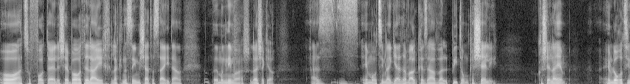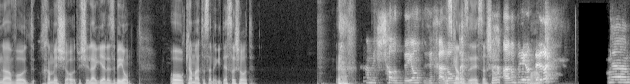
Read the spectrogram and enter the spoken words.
או הצופות האלה שבאות אלייך לכנסים שאת עושה איתם, מגניב ממש, לא אשקר. אז הם רוצים להגיע לדבר כזה, אבל פתאום קשה לי. קשה להם. הם לא רוצים לעבוד חמש שעות בשביל להגיע לזה ביום. או כמה את עושה נגיד? עשר שעות? חמש שעות ביום זה חלום. אז כמה זה? עשר שעות? הרבה יותר. אמ,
